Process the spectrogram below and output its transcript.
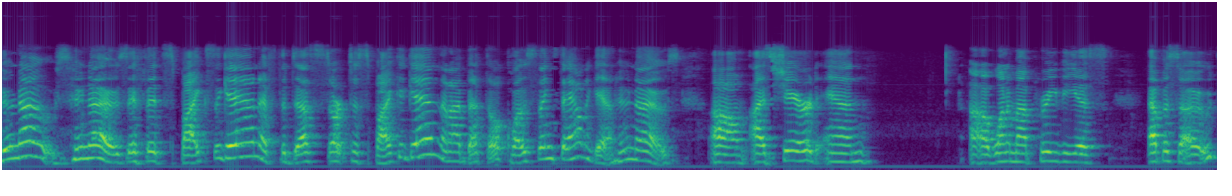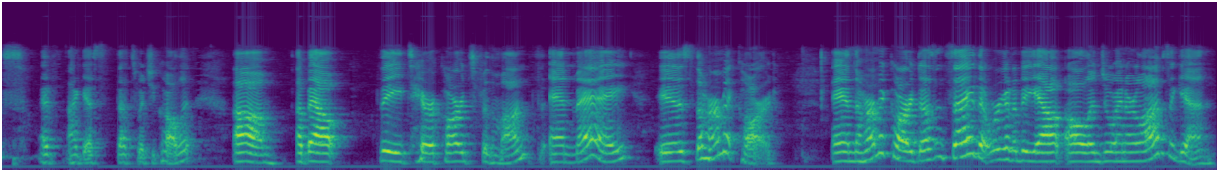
who knows? Who knows? If it spikes again, if the deaths start to spike again, then I bet they'll close things down again. Who knows? Um, I shared in uh, one of my previous episodes, if I guess that's what you call it, um, about the tarot cards for the month. And May is the Hermit card. And the Hermit card doesn't say that we're going to be out all enjoying our lives again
